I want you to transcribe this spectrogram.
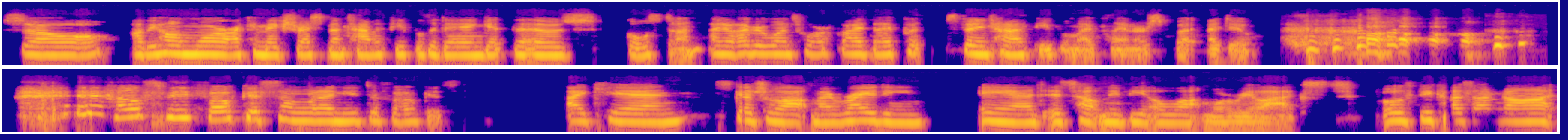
so I'll be home more. I can make sure I spend time with people today and get those goals done. I know everyone's horrified that I put spending time with people in my planners, but I do. it helps me focus on what I need to focus. I can schedule out my writing and it's helped me be a lot more relaxed, both because I'm not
